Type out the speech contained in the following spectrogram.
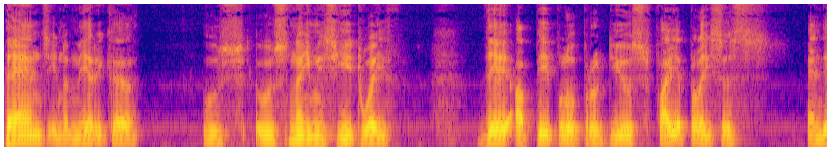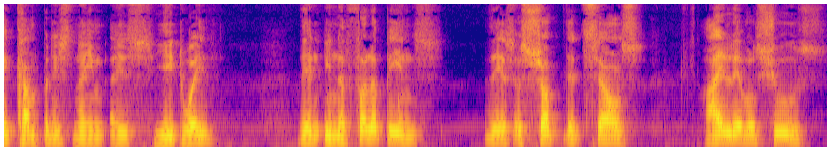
bands in America whose, whose name is Heatwave. There are people who produce fireplaces, and their company's name is Heatwave. Then in the Philippines, there's a shop that sells high level shoes.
